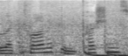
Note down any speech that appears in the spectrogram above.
Electronic Impressions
